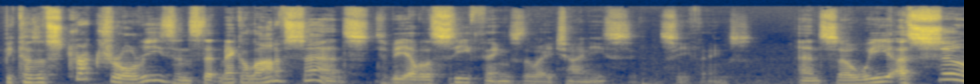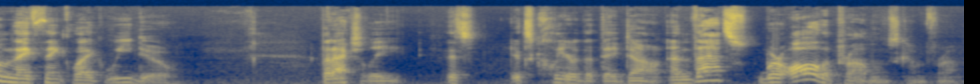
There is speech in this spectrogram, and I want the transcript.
because of structural reasons that make a lot of sense, to be able to see things the way Chinese see things. And so we assume they think like we do. But actually, it's, it's clear that they don't. And that's where all the problems come from.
